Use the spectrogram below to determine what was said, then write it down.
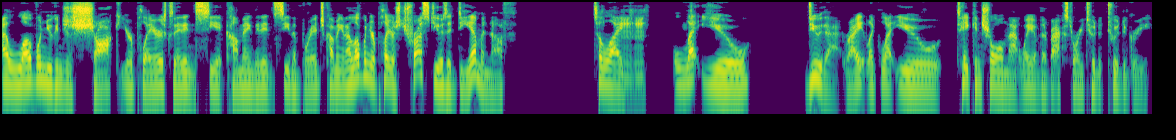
I love when you can just shock your players because they didn't see it coming, they didn't see the bridge coming, and I love when your players trust you as a DM enough to like Mhm. let you do that, right? Like let you take control in that way of their backstory to to a degree.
